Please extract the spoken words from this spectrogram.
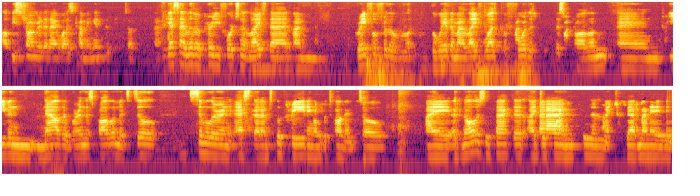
I'll be stronger than I was coming into it. So I guess I live a pretty fortunate life that I'm grateful for the the way that my life was before this this problem, and even now that we're in this problem, it's still similar in S that I'm still creating all the time. So I acknowledge the fact that I just want to make sure that my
